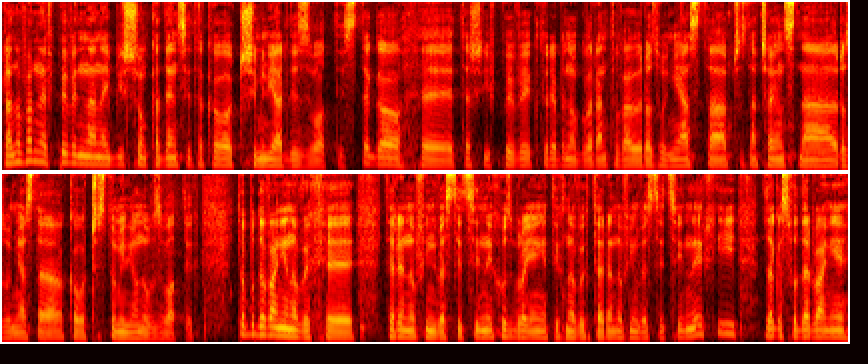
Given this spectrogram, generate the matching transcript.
Planowane wpływy na najbliższą kadencję to około 3 miliardy złotych. Z tego e, też i wpływy, które będą gwarantowały rozwój miasta, przeznaczając na rozwój miasta około 300 milionów złotych. To budowanie nowych e, terenów inwestycyjnych, uzbrojenie tych nowych terenów inwestycyjnych i zagospodarowanie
